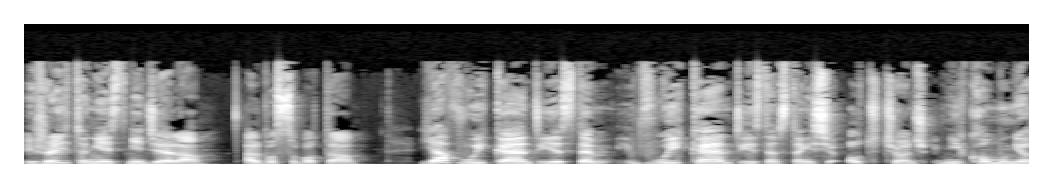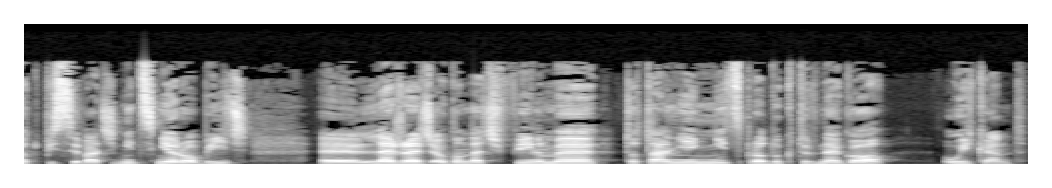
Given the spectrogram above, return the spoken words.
jeżeli to nie jest niedziela albo sobota. Ja w weekend jestem w weekend jestem w stanie się odciąć, nikomu nie odpisywać, nic nie robić, e, leżeć, oglądać filmy, totalnie nic produktywnego. Weekend.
